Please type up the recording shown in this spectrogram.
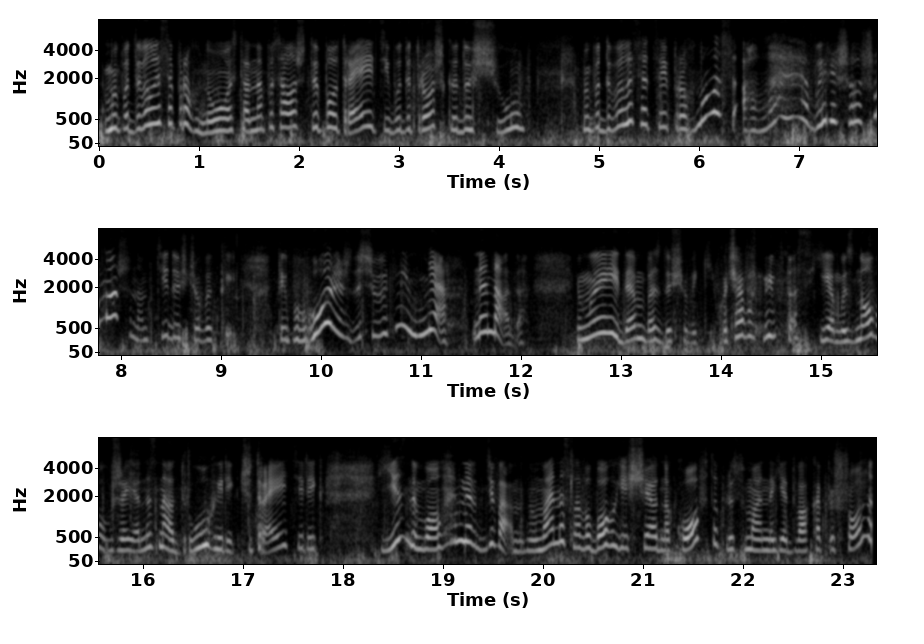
Ми подивилися прогноз, там написало, що типу о третій буде трошки дощу. Ми подивилися цей прогноз, але вирішили, що нащо нам ті дощовики. Типу, в гори ж дощовики? Ні, не треба. І ми йдемо без дощовиків. Хоча вони в нас є. Ми знову вже, я не знаю, другий рік чи третій рік їздимо, але не вдіваємо. У мене, слава Богу, є ще одна кофта, плюс у мене є два капюшони.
